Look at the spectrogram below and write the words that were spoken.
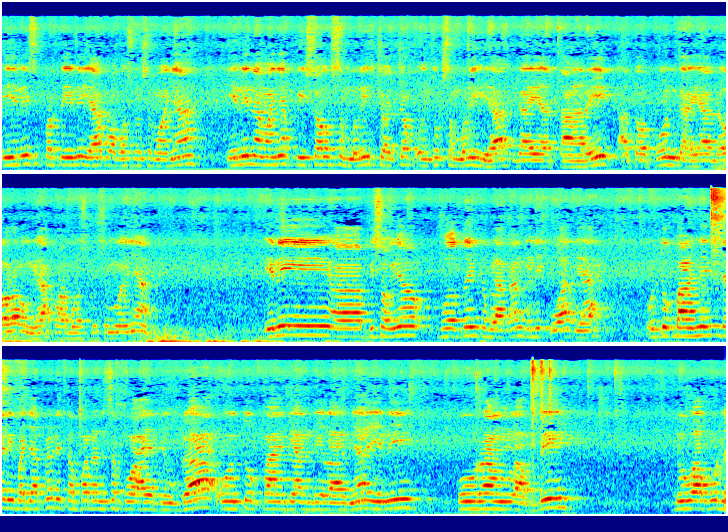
ini seperti ini ya bapak semuanya. Ini namanya pisau sembelih cocok untuk sembelih ya gaya tarik ataupun gaya dorong ya pak bosku semuanya. Ini uh, pisaunya full ke belakang jadi kuat ya. Untuk bahannya ini dari bajapnya di tempat dan sebuah air juga. Untuk panjang bilahnya ini kurang lebih 28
